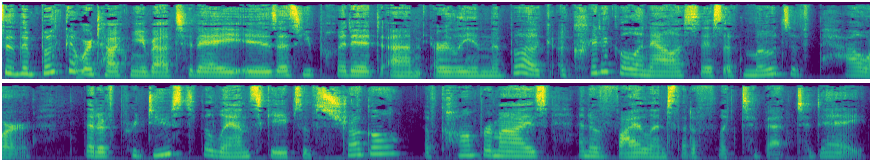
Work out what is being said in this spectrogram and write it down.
So, the book that we're talking about today is, as you put it um, early in the book, a critical analysis of modes of power that have produced the landscapes of struggle, of compromise, and of violence that afflict Tibet today.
